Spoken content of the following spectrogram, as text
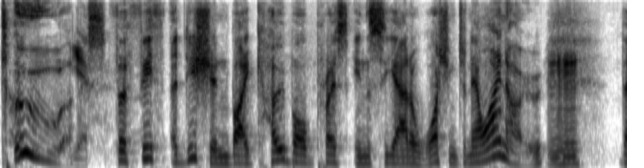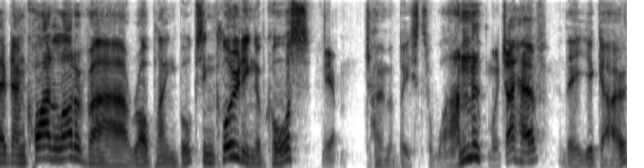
2. Yes. For fifth edition by Kobold Press in Seattle, Washington. Now, I know Mm-hmm. They've done quite a lot of uh, role playing books, including, of course, Yep. Tome of Beasts 1. Which I have. There you go.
